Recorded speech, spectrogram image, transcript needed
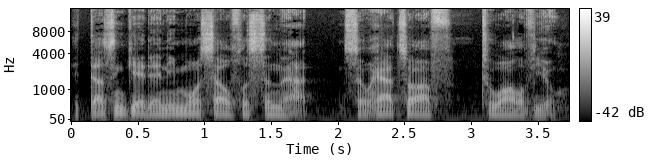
It doesn't get any more selfless than that. So, hats off to all of you.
